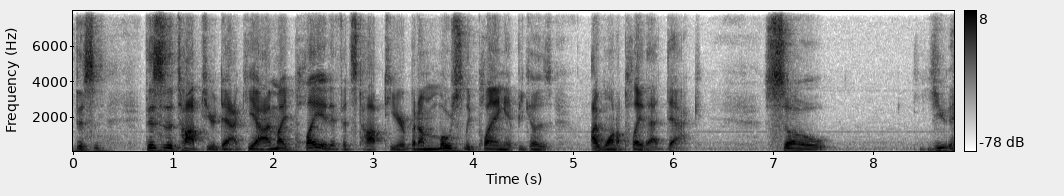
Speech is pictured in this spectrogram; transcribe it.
this is this is a top tier deck. Yeah, I might play it if it's top tier, but I'm mostly playing it because I want to play that deck. So, you,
